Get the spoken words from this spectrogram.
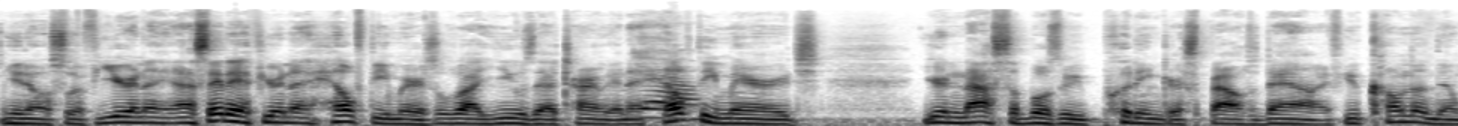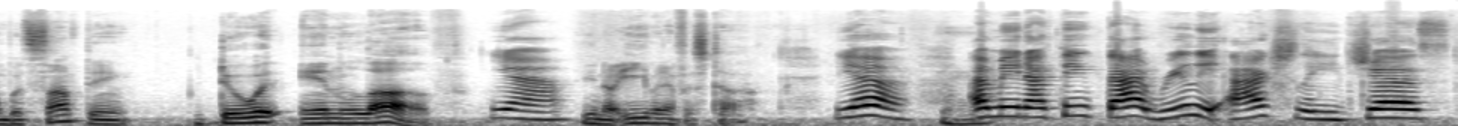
You know, so if you're in a, I say that if you're in a healthy marriage, that's why I use that term. In a Yeah. healthy marriage, you're not supposed to be putting your spouse down. If you come to them with something, do it in love. Yeah. You know, even if it's tough. Yeah. Mm-hmm. I mean, I think that really actually just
